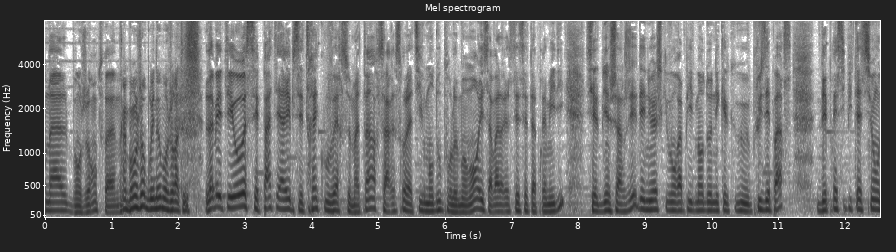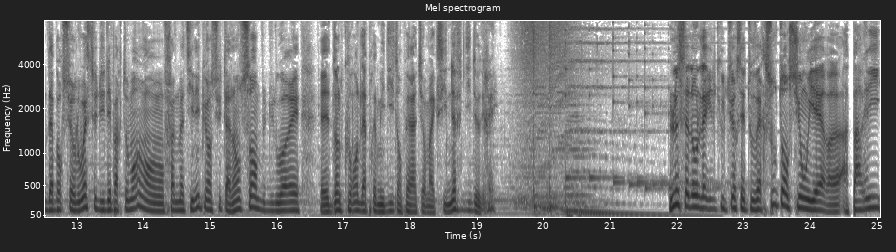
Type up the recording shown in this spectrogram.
Bonjour Antoine. Bonjour Bruno, bonjour à tous. La météo, c'est pas terrible, c'est très couvert ce matin. Ça reste relativement doux pour le moment et ça va le rester cet après-midi. Ciel bien chargé, des nuages qui vont rapidement donner quelques plus éparses, des précipitations d'abord sur l'ouest du département en fin de matinée, puis ensuite à l'ensemble du Loiret dans le courant de l'après-midi, température maxi 9-10 degrés. Le salon de l'agriculture s'est ouvert sous tension hier euh, à Paris.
